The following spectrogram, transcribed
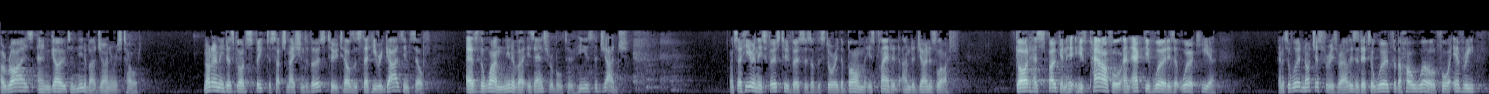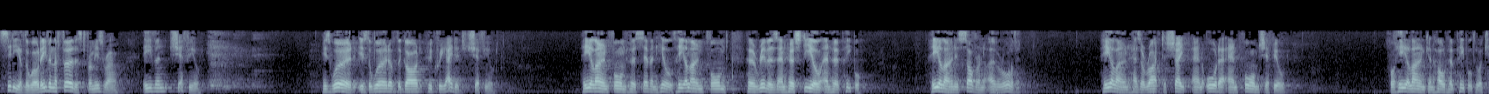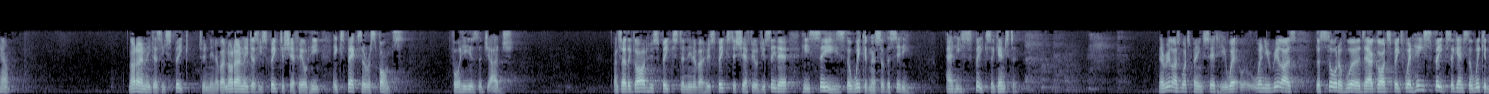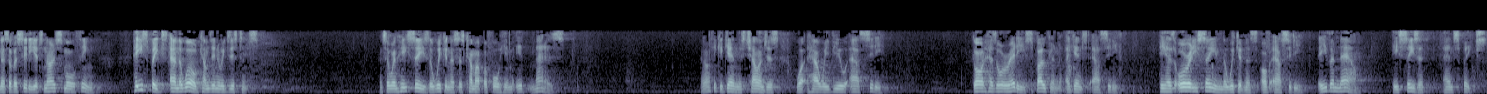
Arise and go to Nineveh, Jonah is told. Not only does God speak to such nations, verse 2 tells us that he regards himself as the one Nineveh is answerable to. He is the judge. And so, here in these first two verses of the story, the bomb is planted under Jonah's life. God has spoken. His powerful and active word is at work here. And it's a word not just for Israel, is it? It's a word for the whole world, for every city of the world, even the furthest from Israel, even Sheffield. His word is the word of the God who created Sheffield. He alone formed her seven hills. He alone formed her rivers and her steel and her people. He alone is sovereign over all of it. He alone has a right to shape and order and form Sheffield. For he alone can hold her people to account. Not only does he speak to Nineveh, not only does he speak to Sheffield, he expects a response, for he is the judge. And so the God who speaks to Nineveh, who speaks to Sheffield, you see there, he sees the wickedness of the city and he speaks against it. Now realize what's being said here. When you realize the sort of words our God speaks, when he speaks against the wickedness of a city, it's no small thing. He speaks and the world comes into existence. And so when he sees the wickedness has come up before him, it matters. And I think again this challenges what, how we view our city. God has already spoken against our city. He has already seen the wickedness of our city. Even now, he sees it and speaks.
